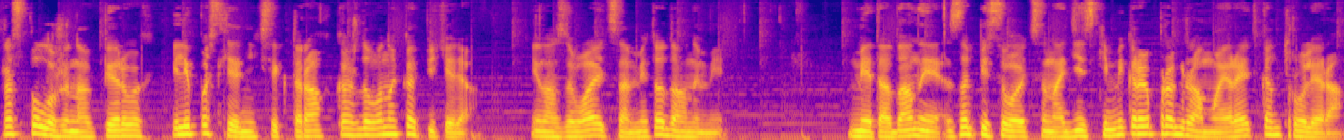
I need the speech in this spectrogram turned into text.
расположена в первых или последних секторах каждого накопителя и называется метаданными. Метаданные записываются на диске микропрограммой RAID контроллера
